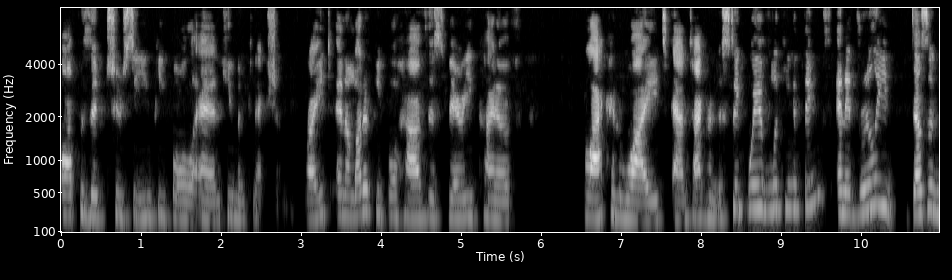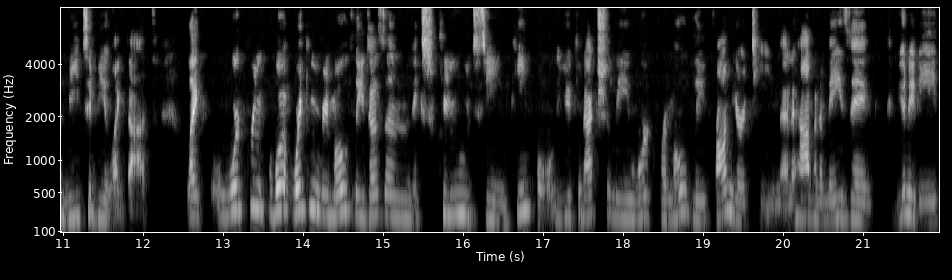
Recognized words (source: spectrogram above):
opposite to seeing people and human connection, right? And a lot of people have this very kind of black and white antagonistic way of looking at things, and it really doesn't need to be like that. Like working working remotely doesn't exclude seeing people. You can actually work remotely from your team and have an amazing community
